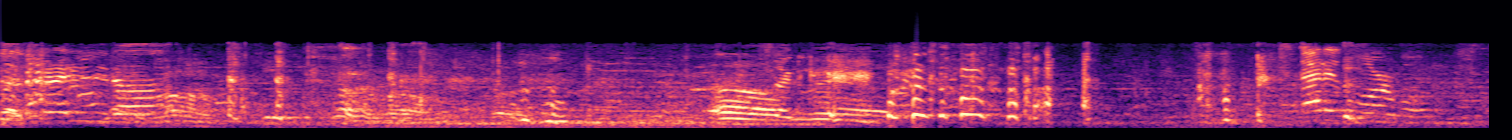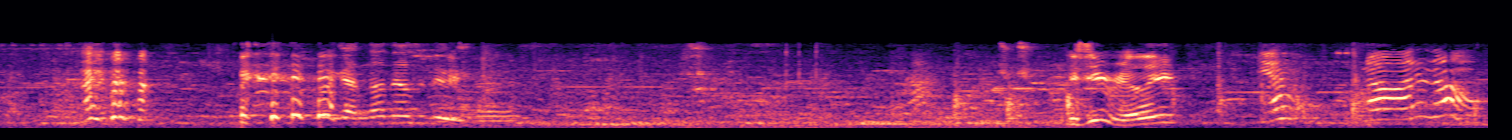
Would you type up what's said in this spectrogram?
That's crazy, dog. Oh, man. That is horrible. We got nothing else to do, man. Is he really? yeah. No, I don't know.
